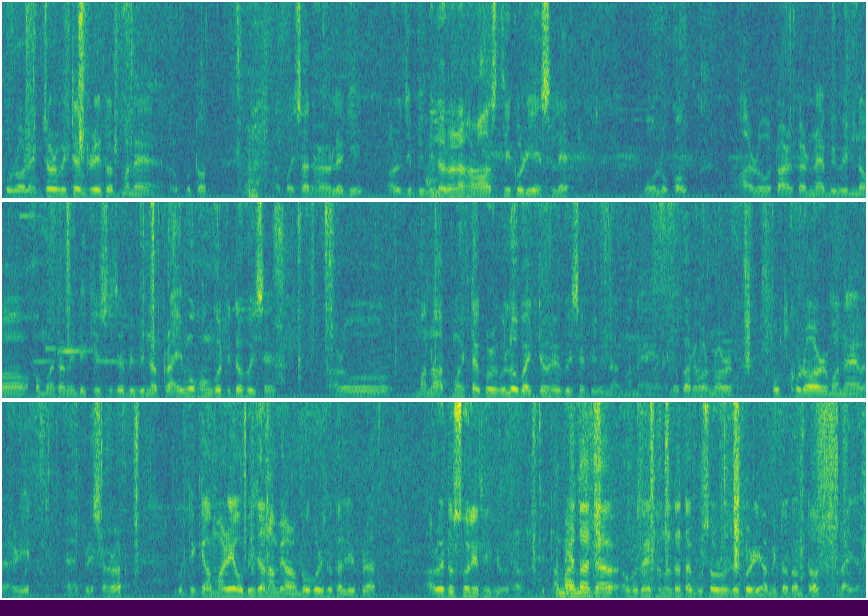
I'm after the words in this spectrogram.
সুৰৰ এক্সৰবিটেণ্ট ৰেটত মানে সুতত পইচা ধাৰলৈ দি আৰু যি বিভিন্ন ধৰণৰ হাৰাশাস্তি কৰি আছিলে বহু লোকক। আৰু তাৰ কাৰণে বিভিন্ন সময়ত আমি দেখিছোঁ যে বিভিন্ন ক্ৰাইমো সংঘটিত হৈছে আৰু মানুহ আত্মহত্যা কৰিবলৈও বাধ্য হৈ গৈছে বিভিন্ন মানে এনেকুৱা ধৰণৰ সুদখোৰৰ মানে হেৰিত প্ৰেছাৰত গতিকে আমাৰ এই অভিযান আমি আৰম্ভ কৰিছোঁ কালিৰ পৰা আৰু এইটো চলি থাকিব তাৰমানে। আমি এটা এটা হোজাই থানাত এটা গোচৰ ৰুজু কৰি আমি তদন্ত চলাই যাম।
